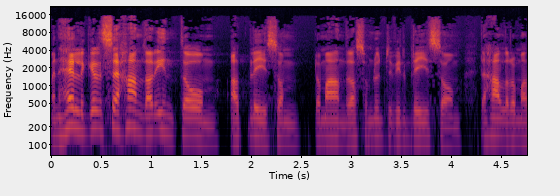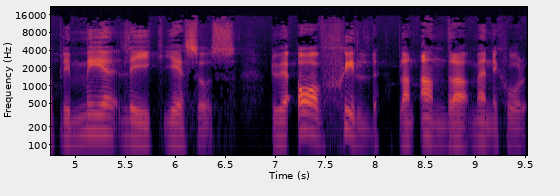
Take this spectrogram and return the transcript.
Men helgelse handlar inte om att bli som de andra som du inte vill bli som. Det handlar om att bli mer lik Jesus. Du är avskild bland andra människor.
